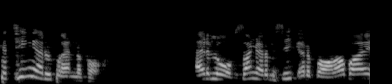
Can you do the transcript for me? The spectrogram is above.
Hva ting er du brenner for? Er det lovsang, er det musikk, er det barnearbeid,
